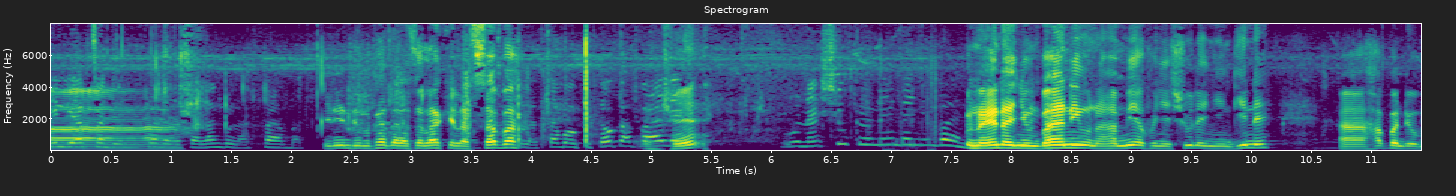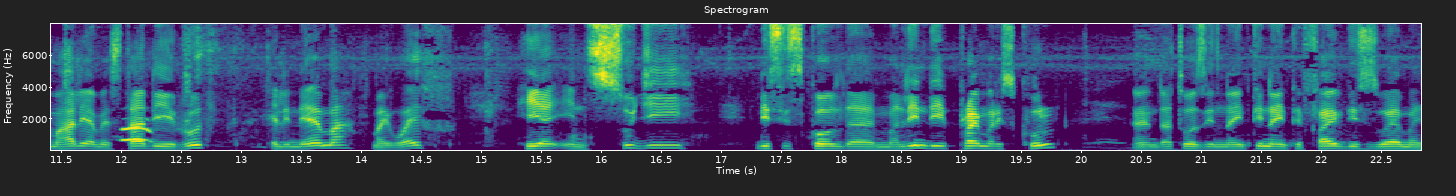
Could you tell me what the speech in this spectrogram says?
Hili hapa ndio nilikuwa darasa langu la saba. Hili ndio likuwa darasa lake la saba. La saba ukitoka pale Okay. unashuka unaenda nyumbani. Unaenda nyumbani, unahamia kwenye shule nyingine. Uh, hapa ndio mahali amestudy Ruth elinema my wife, here in Suji. This is called uh, Malindi Primary School. And that was in 1995. This is where my,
